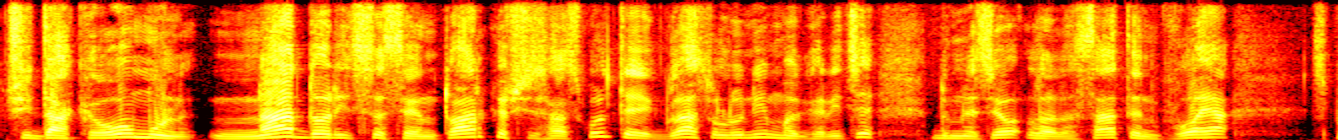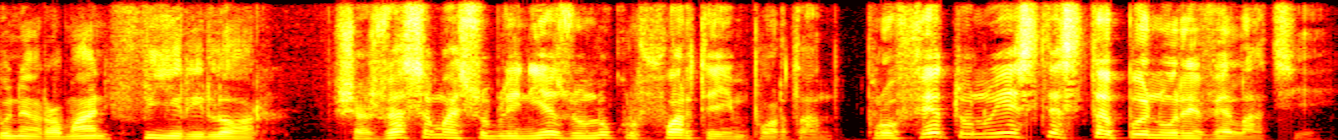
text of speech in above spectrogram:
și dacă omul n-a dorit să se întoarcă și să asculte glasul unei măgărițe, Dumnezeu l-a lăsat în voia, spune în romani, firilor. Și aș vrea să mai subliniez un lucru foarte important. Profetul nu este stăpânul revelației.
